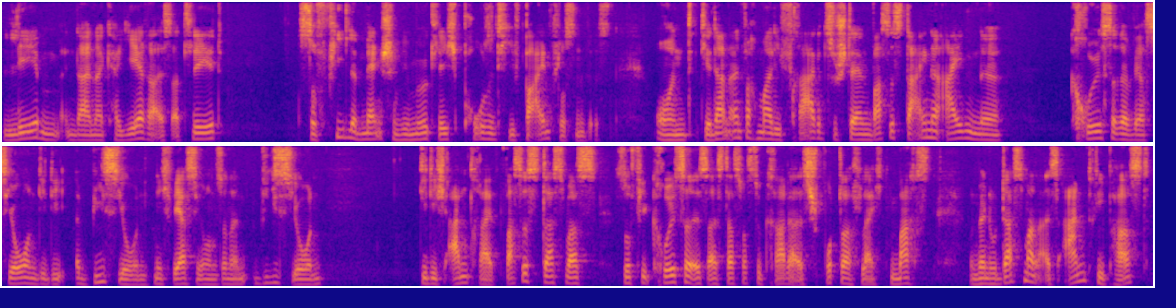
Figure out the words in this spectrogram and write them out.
Leben, in deiner Karriere als Athlet so viele Menschen wie möglich positiv beeinflussen wirst. Und dir dann einfach mal die Frage zu stellen, was ist deine eigene größere Version, die die Vision, nicht Version, sondern Vision, die dich antreibt? Was ist das, was so viel größer ist als das, was du gerade als Sportler vielleicht machst? Und wenn du das mal als Antrieb hast,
